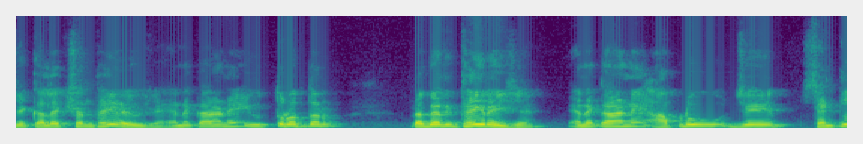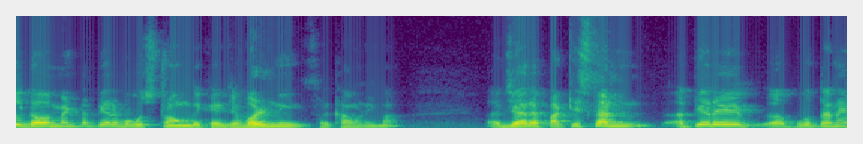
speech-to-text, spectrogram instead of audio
જે કલેક્શન થઈ રહ્યું છે, એને કારણે એ ઉત્તરોત્તર પ્રગતિ થઈ રહી છે. એને કારણે આપણું જે સેન્ટ્રલ ગવર્મેન્ટ અત્યારે બહુ સ્ટ્રોંગ દેખાય છે વર્લ્ડની સરખામણીમાં. જ્યારે પાકિસ્તાન અત્યારે પોતાને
